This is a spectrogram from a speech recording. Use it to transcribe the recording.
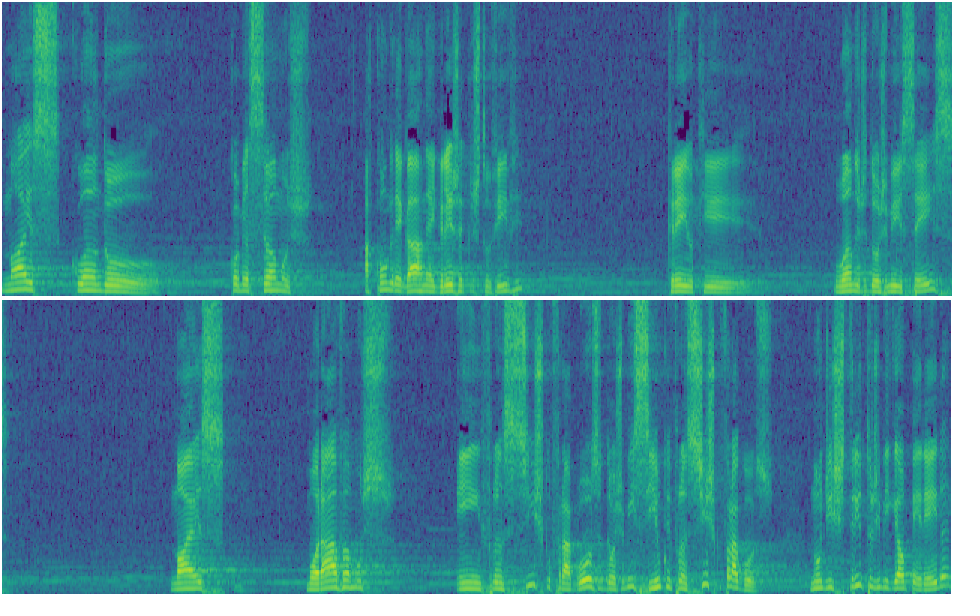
nós, quando começamos a congregar na igreja Cristo Vive, creio que o ano de 2006, nós morávamos em Francisco Fragoso, 2005, em Francisco Fragoso, no distrito de Miguel Pereira,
